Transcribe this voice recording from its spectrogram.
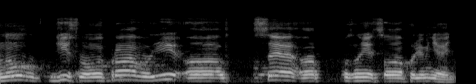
Ну, дійсно, ви праві, е, все е, познається порівняння.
